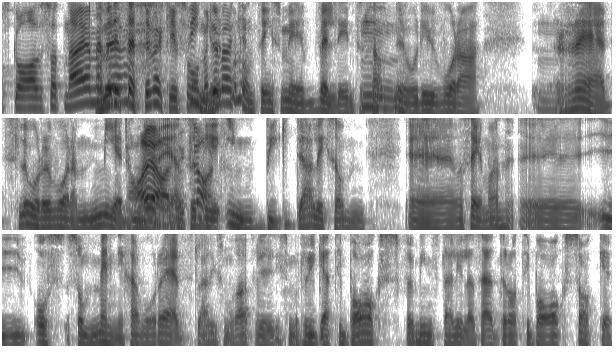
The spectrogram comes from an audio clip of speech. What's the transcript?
fått gå av. Så att nej men, Men, men det sätter verkligen så, det fingret på verkar- någonting som är väldigt intressant Mm. nu och det är ju våra rädslor och våra medlemmar. Ja, ja, det alltså det inbyggda liksom, eh, vad säger man, eh, i oss som människa, vår rädsla. Liksom, att vi liksom ryggar tillbaks för minsta lilla, så här, drar tillbaks saker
